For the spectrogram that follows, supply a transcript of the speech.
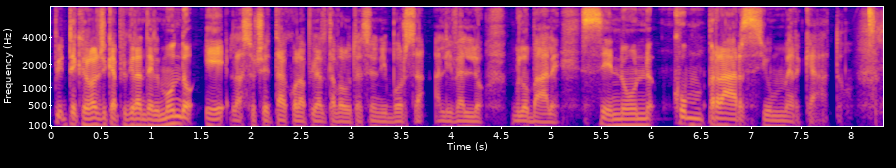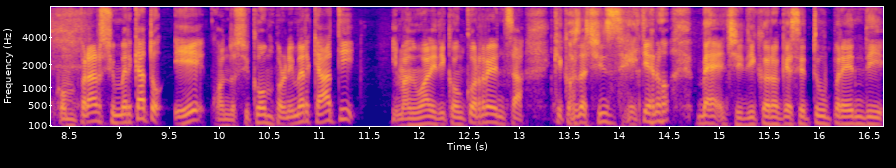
più tecnologica più grande del mondo e la società con la più alta valutazione di borsa a livello globale se non comprarsi un mercato? Comprarsi un mercato e quando si comprano i mercati I manuali di concorrenza che cosa ci insegnano? Beh, ci dicono che se tu prendi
